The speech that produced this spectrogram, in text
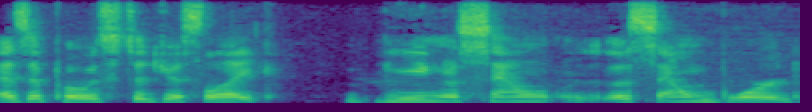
as opposed to just like being a sound a soundboard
